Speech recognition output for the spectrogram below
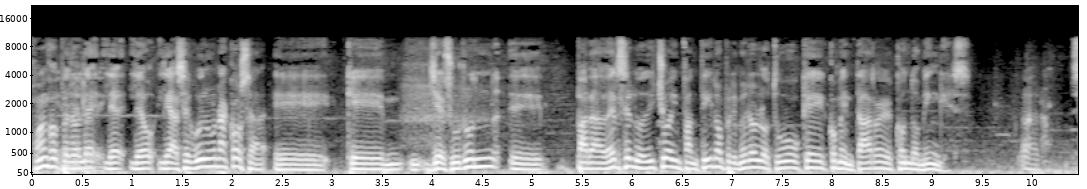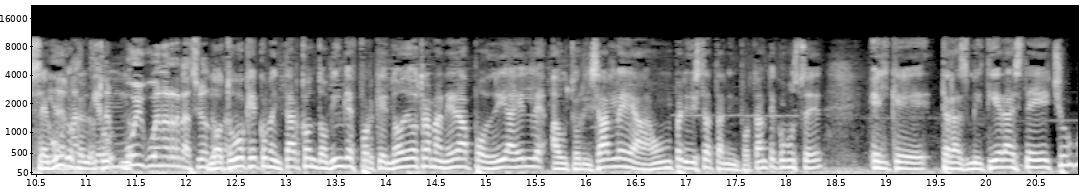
Juanjo, pero le, le- le- le aseguro una cosa, eh, que mm, Yesurún, eh, para habérselo dicho a Infantino, primero lo tuvo que comentar con Domínguez. Seguro que lo, tu- muy lo- buena relación. lo ¿no? tuvo que comentar con Domínguez porque no de otra manera podría él autorizarle a un periodista tan importante como usted el que transmitiera este hecho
